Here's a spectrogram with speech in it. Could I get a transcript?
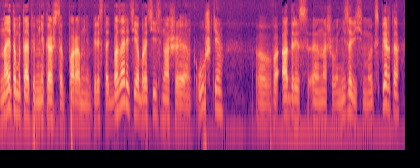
На этом этапе, мне кажется, пора мне перестать базарить и обратить наши ушки э, в адрес э, нашего независимого эксперта –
